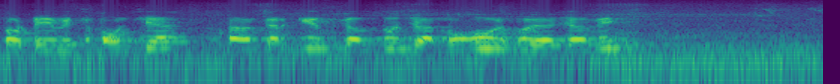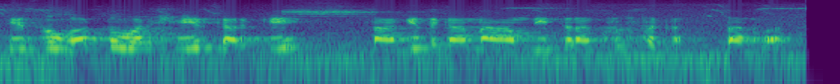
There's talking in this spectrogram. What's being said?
ਤੁਹਾਡੇ ਵਿੱਚ ਪਹੁੰਚਿਆ। ਤਾਂ ਕਰਕੇ ਇਸ ਗੱਲ ਤੋਂ ਜਾਣੂ ਹੋ- ਹੋਇਆ ਜਾਵੇ। ਇਸ ਨੂੰ ਵੱਧ ਤੋਂ ਵੱਧ ਸ਼ੇਅਰ ਕਰਕੇ ਤਾਂ ਕਿ ਦੁਕਾਨਾਂ ਆਮ ਦੀ ਤਰ੍ਹਾਂ ਖੁੱਲ ਸਕਣ। ਧੰਨਵਾਦ।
